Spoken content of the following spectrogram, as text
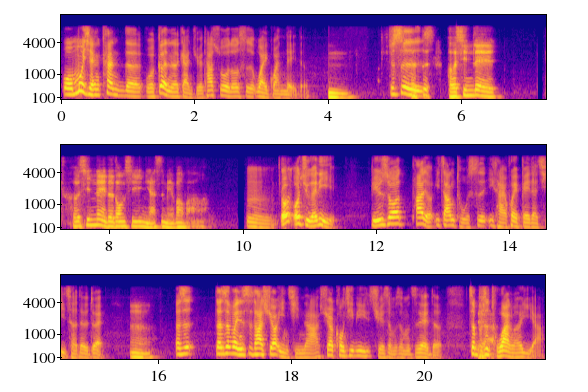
我目前看的，我个人的感觉，他说的都是外观类的。嗯，就是，是核心类核心类的东西，你还是没办法啊。嗯，我我举个例，比如说他有一张图是一台会飞的汽车，对不对？嗯。但是但是问题是它需要引擎啊，需要空气力学什么什么之类的。这不是图案而已啊，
